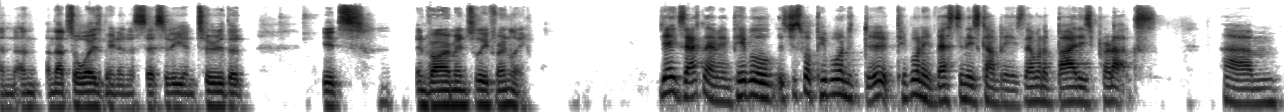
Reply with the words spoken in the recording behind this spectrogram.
and, and and that's always been a necessity and two that it's environmentally friendly yeah, exactly. I mean, people, it's just what people want to do. People want to invest in these companies. They want to buy these products. Um,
